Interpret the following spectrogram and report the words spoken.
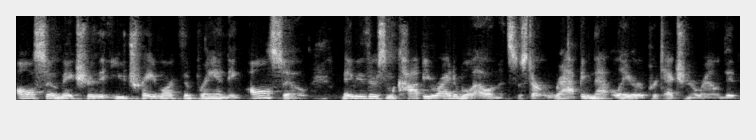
Also, make sure that you trademark the branding. Also, maybe there's some copyrightable elements, so start wrapping that layer of protection around it.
